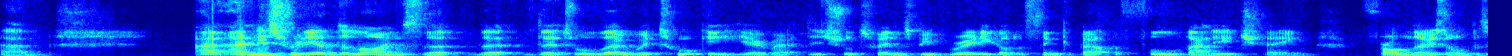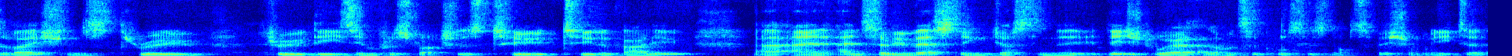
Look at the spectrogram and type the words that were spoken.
Um, and this really underlines that, that, that although we're talking here about digital twins, we've really got to think about the full value chain from those observations through through these infrastructures to to the value. Uh, and, and so investing just in the digital elements, of course, is not sufficient. We need to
